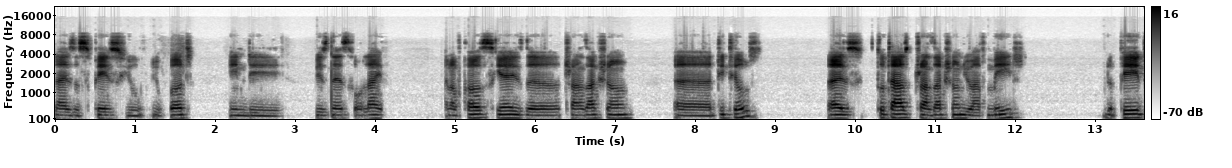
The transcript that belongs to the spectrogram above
That is the space you you put in the business for life. And of course here is the transaction uh, details. That is total transaction you have made the paid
